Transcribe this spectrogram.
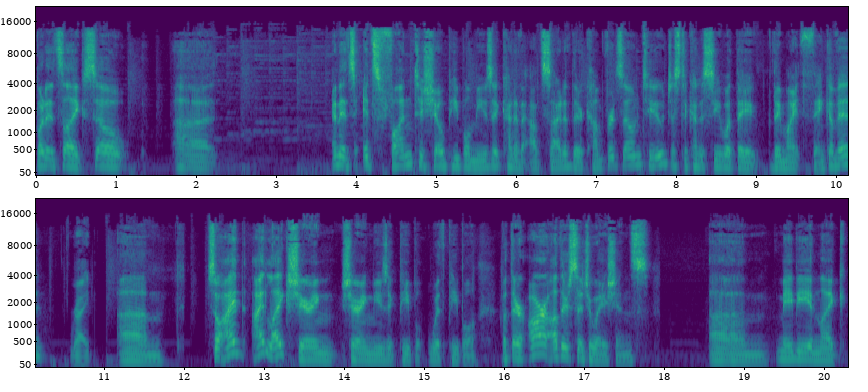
But it's like so, uh, and it's it's fun to show people music kind of outside of their comfort zone too, just to kind of see what they they might think of it. Right. Um, so I I like sharing sharing music people with people, but there are other situations, um, maybe in like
